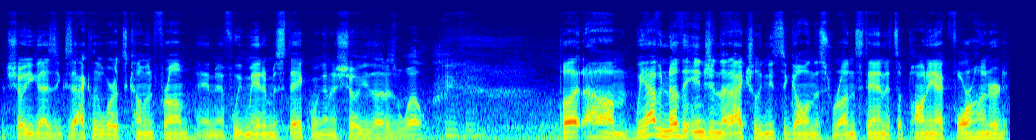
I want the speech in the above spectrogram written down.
and show you guys exactly where it's coming from. And if we made a mistake, we're gonna show you that as well. But um, we have another engine that actually needs to go on this run stand. It's a Pontiac 400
